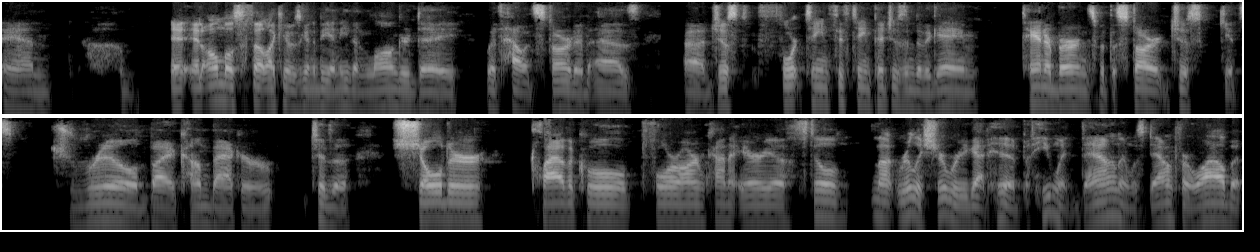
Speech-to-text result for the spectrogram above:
And um, it, it, almost felt like it was going to be an even longer day with how it started as uh, just 14, 15 pitches into the game, Tanner Burns with the start just gets drilled by a comebacker to the shoulder, clavicle, forearm kind of area. Still not really sure where he got hit, but he went down and was down for a while. But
